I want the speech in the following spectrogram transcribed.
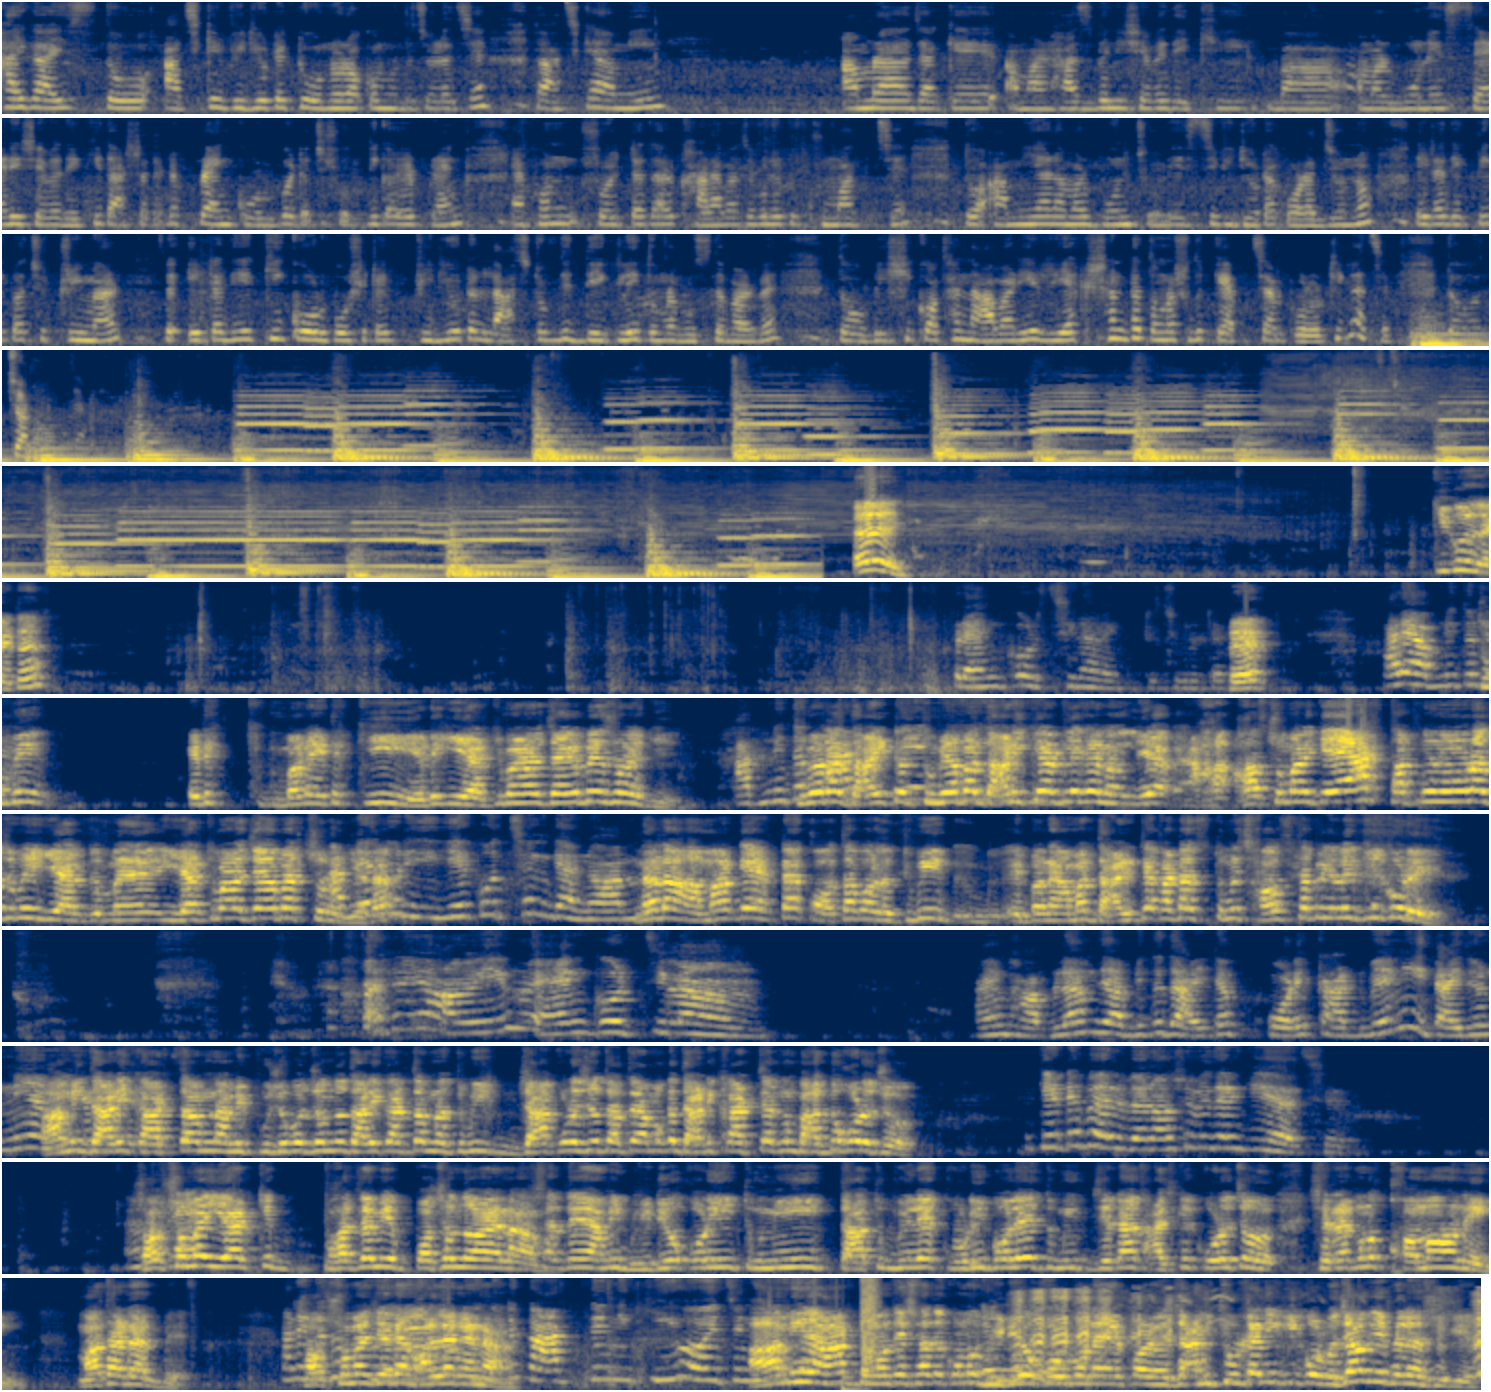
Hi guys তো আজকের ভিডিওটা একটু অন্যরকম হতে চলেছে। তো আজকে আমি আমরা যাকে আমার হাজব্যান্ড হিসেবে দেখি বা আমার বোনের স্যার হিসেবে দেখি, তার সাথে একটা প্র্যাঙ্ক করব। এটা হচ্ছে সত্যিকারের প্র্যাঙ্ক এখন শরীরটা তার খারাপ আছে বলে একটু ঘুমাচ্ছে। তো আমি আর আমার বোন চলে এসেছি ভিডিওটা করার জন্য। এটা দেখতেই পাচ্ছ ট্রিমার তো এটা দিয়ে কি করব সেটা ভিডিওটা লাস্ট অব্দি দেখলেই তোমরা বুঝতে পারবে। তো বেশি কথা না বাড়িয়ে রিয়াকশানটা তোমরা শুধু ক্যাপচার করো, ঠিক আছে? তো চলো এই! কি করলে এটা? প্র্যাঙ্ক করছিলাম একটু চুলটা আরে আপনি তো তুমি এটা মানে এটা কি? এটা কি আর কি মারার জায়গা পেয়েছ নাকি? আপনি তো তুমি দাড়িটা তুমি আবার দাড়ি কাটলে কেন? হাসছো মানে কি এক থাপ্পড় মারো না তুমি মানে ইয়ার কি জায়গা পাচ্ছ নাকি আপনি ইয়ে করছেন কেন? আমি না না আমাকে একটা কথা বলো। তুমি মানে আমার দাড়িটা কাটা তুমি সাহসটা পেলে কি করে? আরে আমি করছিলাম। আমি ভাবলাম যে আপনি তো দাড়িটা পরে কাটবেনই তাই জন্যই আমি দাড়ি কাটতাম না আমি পুজো পর্যন্ত দাড়ি কাটতাম না তুমি যা করেছ তাতে আমাকে দাড়ি কাটতে এখন বাধ্য করেছ? কেটে ফেলবেন অসুবিধার কি আছে? সবসময় ইয়ার কি ফাজলামি পছন্দ হয় না। সাথে আমি ভিডিও করি তুমি তাতু মিলে করি বলে তুমি যেটা আজকে করেছ সেটা কোনো ক্ষমাও নেই মাথা রাখবে। আরে সবসময় যেটা ভালো লাগে না। আমি আর তোমাদের সাথে কোনো ভিডিও করব না এরপরে। আমি চুলটা নিয়ে কি করব? যাও গিয়ে ফেলে আসো গিয়ে।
